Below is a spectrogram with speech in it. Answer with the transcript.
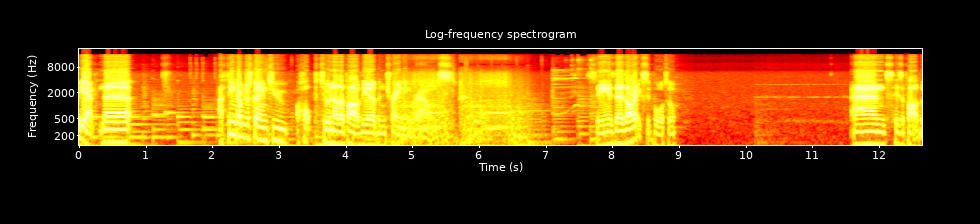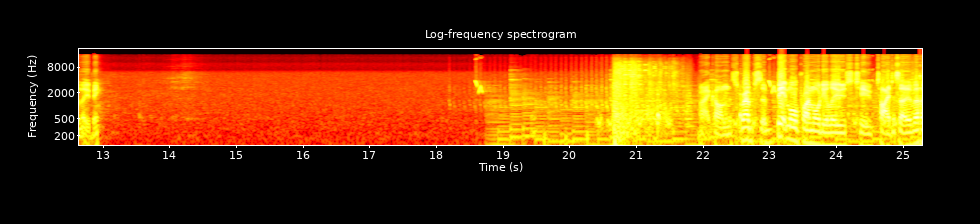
But yeah, uh, I think I'm just going to hop to another part of the urban training grounds. Seeing as there's our exit portal. And here's a part of the movie. On, let's grab a bit more Primordial Ooze to tide us over.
